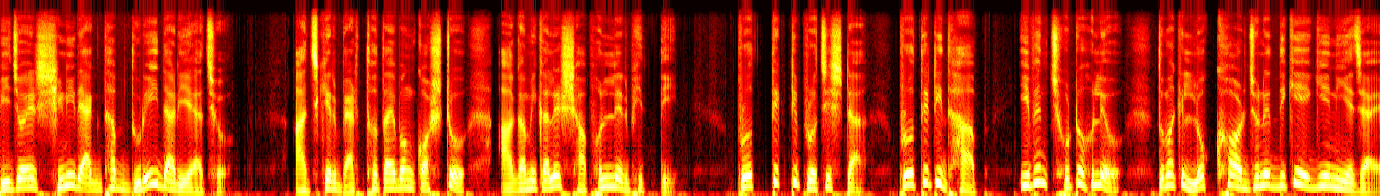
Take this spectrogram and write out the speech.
বিজয়ের সিঁড়ির এক ধাপ দূরেই দাঁড়িয়ে আছো। আজকের ব্যর্থতা এবং কষ্ট আগামীকালের সাফল্যের ভিত্তি। প্রত্যেকটি প্রচেষ্টা, প্রতিটি ধাপ, ইভেন ছোট হলেও তোমাকে লক্ষ্য অর্জনের দিকে এগিয়ে নিয়ে যায়।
